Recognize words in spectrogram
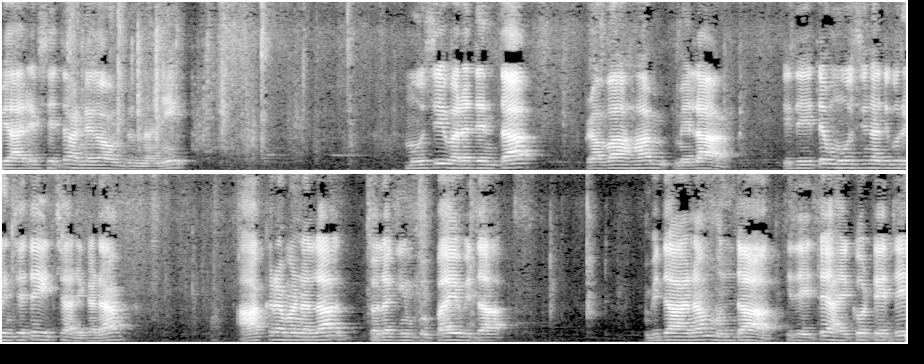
బీఆర్ఎస్ అయితే అండగా ఉంటుందని. మూసి వరదంతా ప్రవాహం మెలా ఇదైతే మూసి నది గురించి అయితే ఇచ్చారు ఇక్కడ. ఆక్రమణల తొలగింపుపై విధా విధానం ఉందా? ఇదైతే హైకోర్టు అయితే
